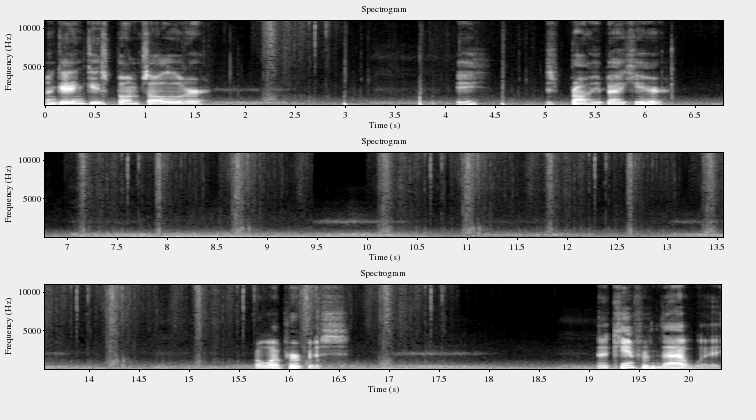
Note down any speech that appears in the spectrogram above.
I'm getting goosebumps all over. Okay, just brought me back here. For what purpose? It came from that way.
